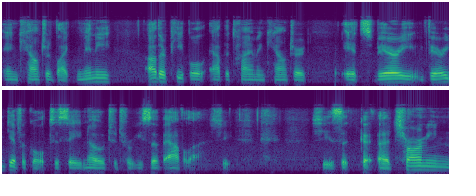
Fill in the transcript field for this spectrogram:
encountered, like many other people at the time encountered, it's very, very difficult to say no to Teresa of Avila. She, she's a, a, charming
